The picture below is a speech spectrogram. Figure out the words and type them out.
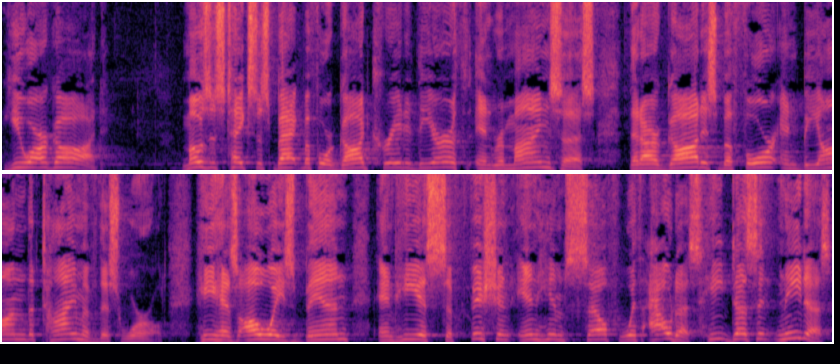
you are God. Moses takes us back before God created the earth and reminds us that our God is before and beyond the time of this world. He has always been, and He is sufficient in Himself without us. He doesn't need us.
